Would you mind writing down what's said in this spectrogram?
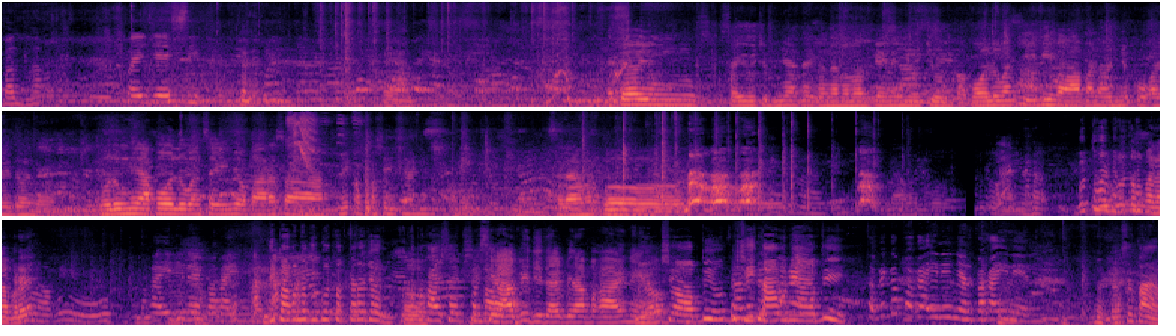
Baghak. Kay Jessie. Ayan. Ito yung sa YouTube niya tayo, kung nanonood kayo ng YouTube, Apollo 1 TV, makapanood niyo po kayo doon. Eh. Tulong ni Apollo 1 sa inyo para sa... May pagpasensya niyo. Salamat po. Gutuhan Gutom ka na, pre? Pakainin na, pakainin. Hindi pa ako nagugutom. Tara, John. Punta Oh. tayo sa Si, si Abby, di tayo pinapakain eh. Ayun si Abi. Oh. Bisita ako ni Abi. Sabi ko pakainin yan, pakainin. Nasaan tayo?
